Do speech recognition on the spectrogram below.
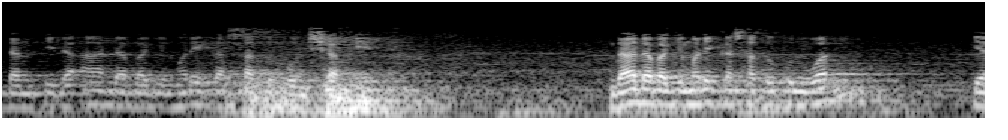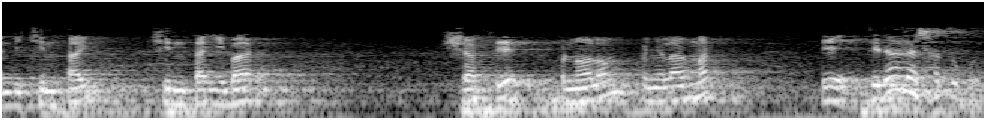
dan tidak ada bagi mereka satu pun syafi' Tidak ada bagi mereka satu pun wali yang dicintai, cinta ibadah, syafi' penolong, penyelamat. Eh, tidak ada satu pun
